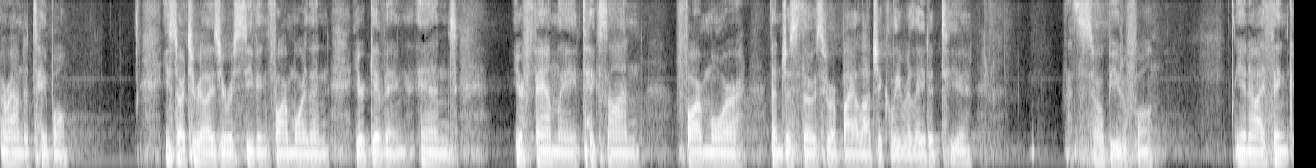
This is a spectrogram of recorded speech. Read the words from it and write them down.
around a table. You start to realize you're receiving far more than you're giving, and your family takes on far more than just those who are biologically related to you. That's so beautiful. You know, I think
